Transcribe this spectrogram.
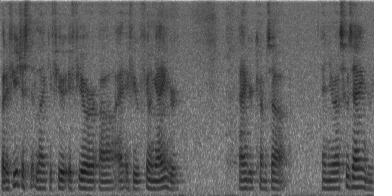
But if you just like if you if you're uh, if you're feeling anger, anger comes up, and you ask who's angry.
